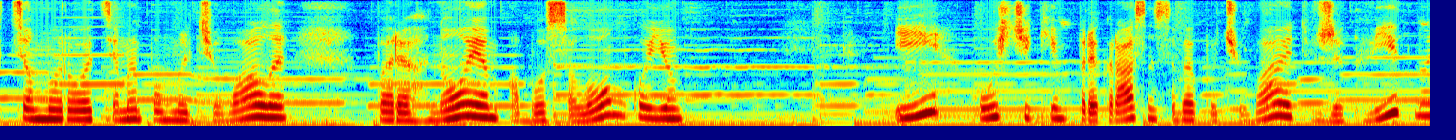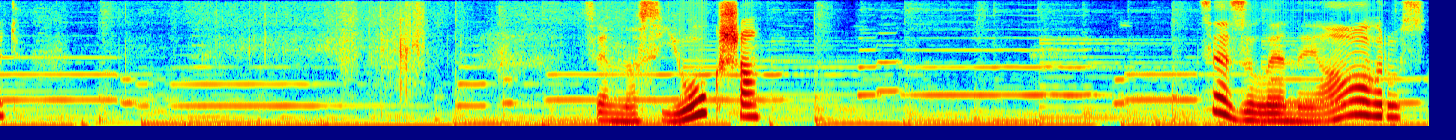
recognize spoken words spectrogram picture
в цьому році ми помульчували перегноєм або соломкою. І кущики прекрасно себе почувають, вже квітнуть. Це в нас йокша. Це зелений агрус,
